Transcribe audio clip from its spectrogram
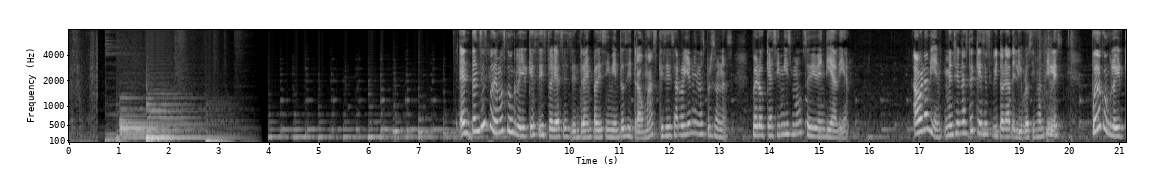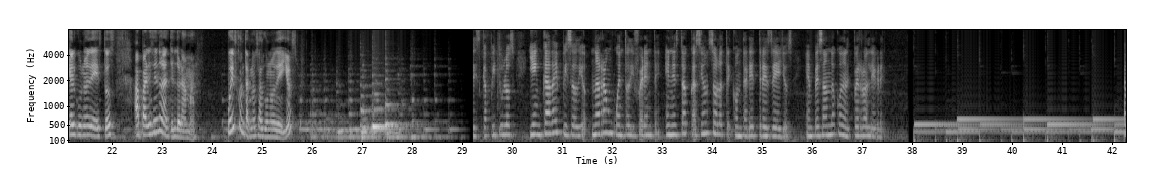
Entonces podemos concluir que esta historia se centra en padecimientos y traumas que se desarrollan en las personas, pero que asimismo se viven día a día. Ahora bien, mencionaste que es escritora de libros infantiles. Puedo concluir que alguno de estos aparecen durante el drama. ¿Puedes contarnos alguno de ellos? capítulos y en cada episodio narra un cuento diferente. En esta ocasión solo te contaré tres de ellos, empezando con el perro alegre.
